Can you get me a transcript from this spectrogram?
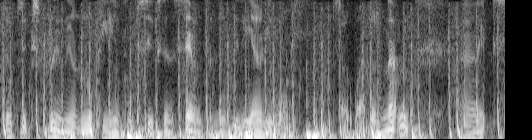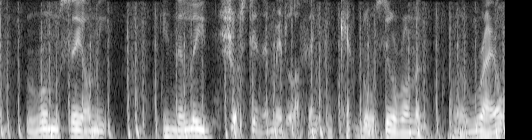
Doug's extremely unlucky. He'll come sixth and seventh, and he'll be the only one. So that doesn't happen. And it's Rumsey on the in the lead, just in the middle, I think, from Capdoor Silver on a, on a rail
